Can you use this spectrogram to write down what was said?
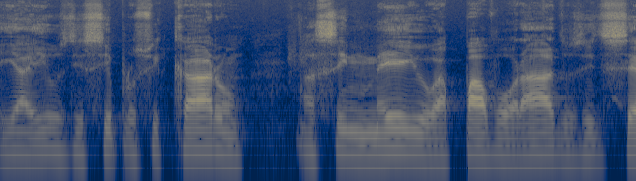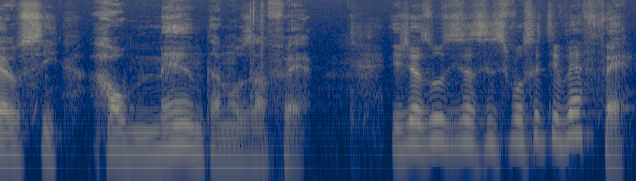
e aí os discípulos ficaram assim meio apavorados e disseram assim: aumenta-nos a fé. E Jesus diz assim: se você tiver fé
